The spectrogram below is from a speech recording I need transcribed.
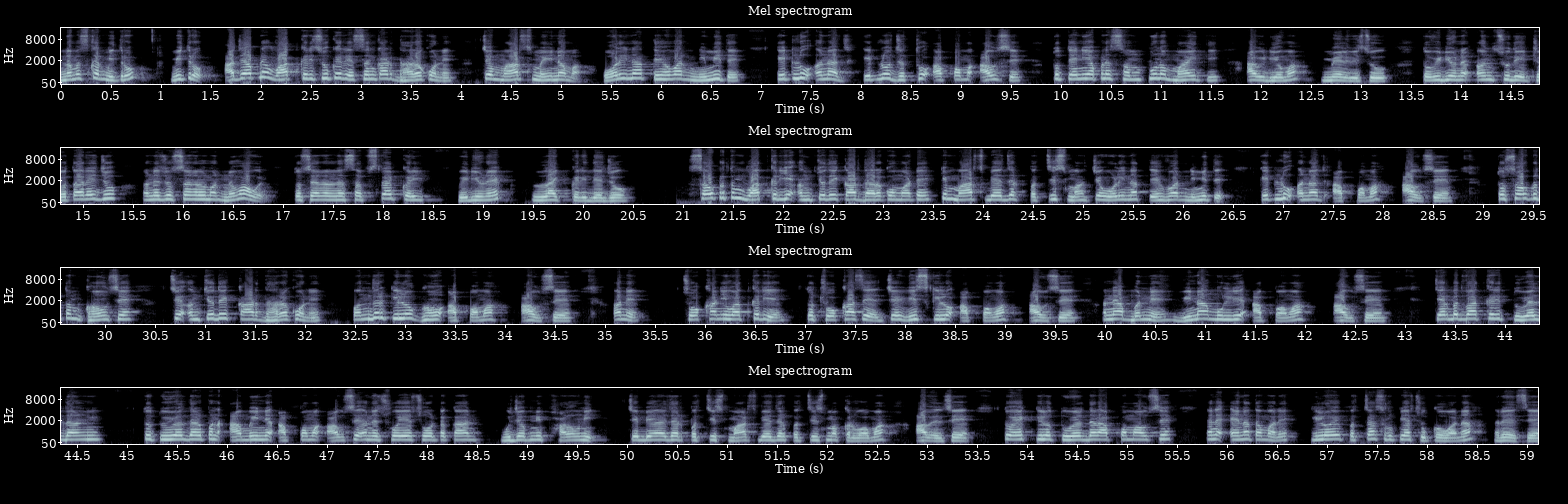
નમસ્કાર મિત્રો. મિત્રો, આજે આપણે વાત કરીશું કે રેશન કાર્ડ ધારકોને જે માર્ચ મહિનામાં હોળીના તહેવાર નિમિત્તે કેટલું અનાજ, કેટલો જથ્થો આપવામાં આવશે, તો તેની આપણે સંપૂર્ણ માહિતી આ વિડીયોમાં મેળવીશું. તો વિડીયોને અંત સુધી જોતા રહેજો અને જો ચેનલમાં નવા હોય, તો ચેનલને સબસ્ક્રાઇબ કરી વિડીયોને એક લાઈક કરી દેજો. સૌપ્રથમ વાત કરીએ અંત્યોદય કાર્ડ ધારકો માટે કે માર્ચ બે હજાર પચીસમાં જે હોળીના તહેવાર નિમિત્તે કેટલું અનાજ આપવામાં આવશે. તો સૌપ્રથમ ઘઉં છે, જે અંત્યોદય કાર્ડ ધારકોને પંદર કિલો ઘઉં આપવામાં આવશે. અને ચોખાની વાત કરીએ, તો ચોખા છે, જે વીસ કિલો આપવામાં આવશે અને આ બંને વિના મૂલ્યે આપવામાં આવશે. ત્યારબાદ વાત કરીએ તુવેર દાળની, તો તુવેર દાળ પણ આ મહિને આપવામાં આવશે અને સો એ સો ટકા મુજબની ફાળવણી જે બે હજાર પચીસ માર્ચ બે હજાર પચીસમાં કરવામાં આવેલ છે. તો એક કિલો તુવેર દાળ આપવામાં આવશે અને એના તમારે કિલોએ પચાસ રૂપિયા ચૂકવવાના રહેશે.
